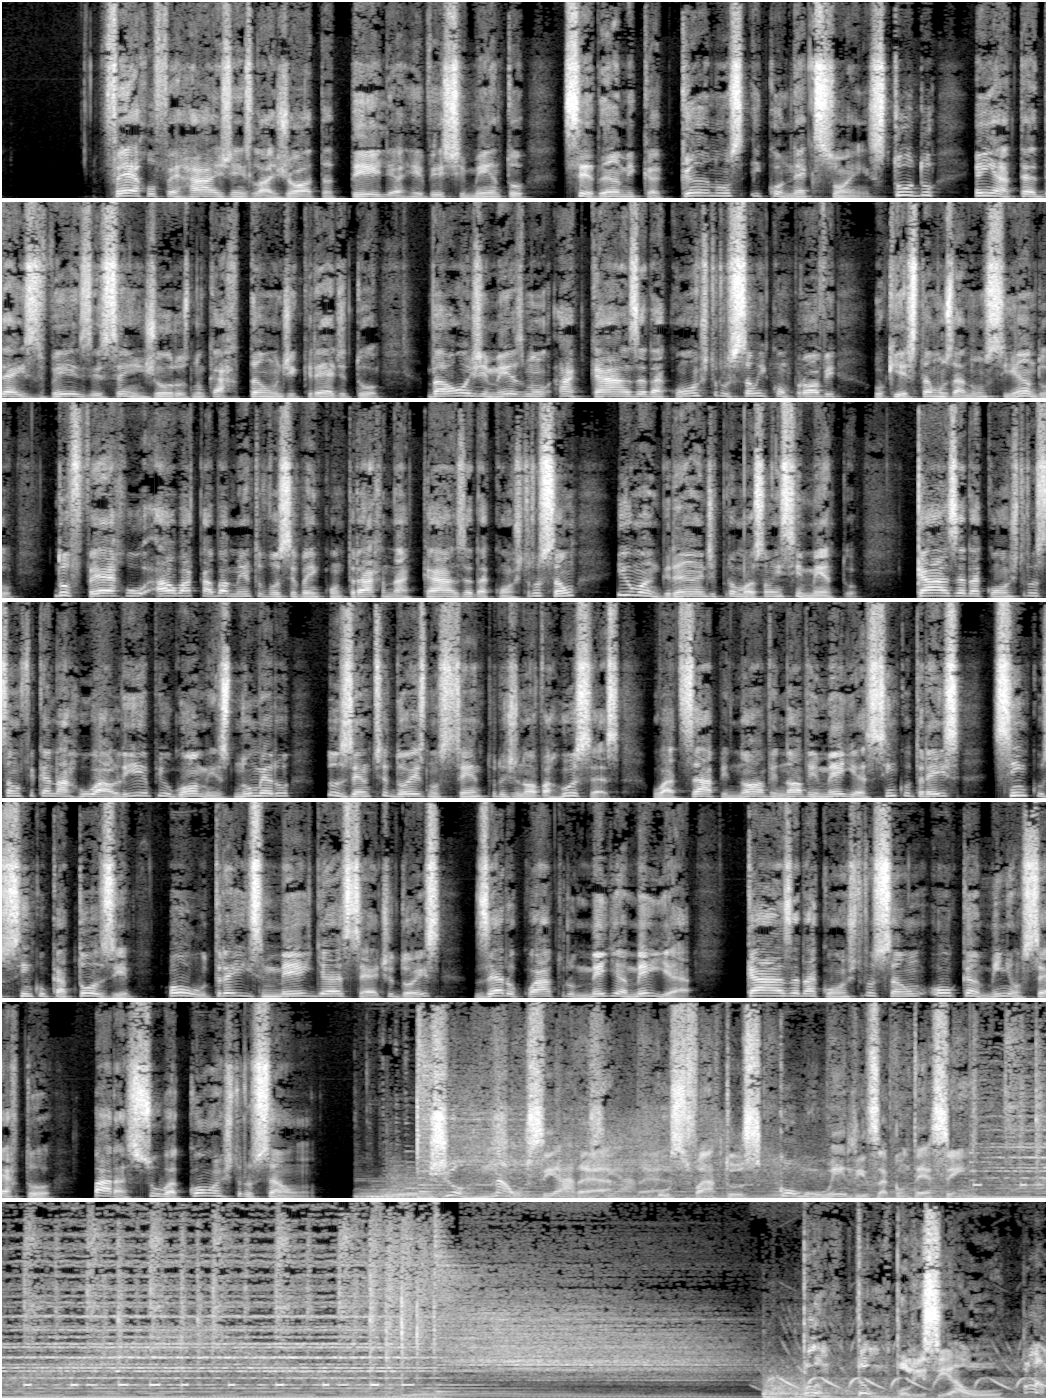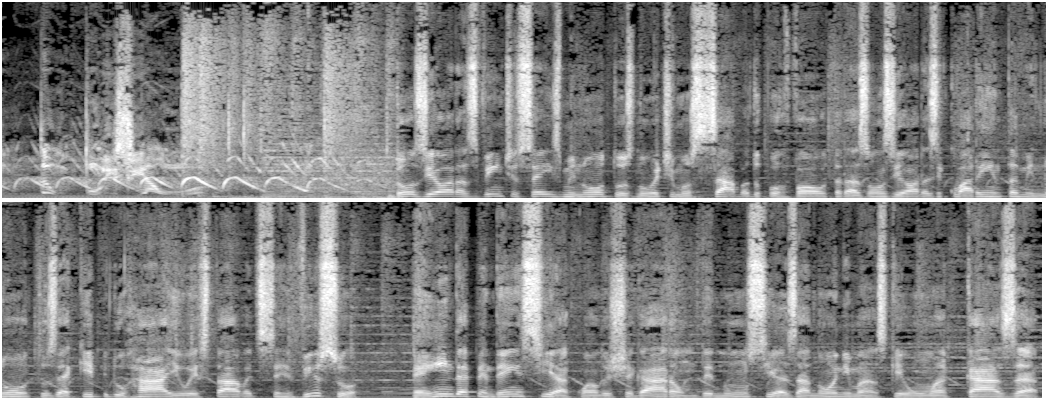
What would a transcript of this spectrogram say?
Ferro, ferragens, lajota, telha, revestimento, cerâmica, canos e conexões. Tudo em até 10 vezes sem juros no cartão de crédito. Vá hoje mesmo à Casa da Construção e comprove o que estamos anunciando. Do ferro ao acabamento você vai encontrar na Casa da Construção e uma grande promoção em cimento. Casa da Construção fica na rua Alípio Gomes, número 202, no centro de Nova Russas. WhatsApp 996535514 ou 36720466. Casa da Construção, o caminho certo para sua construção. Jornal Ceará. Os fatos como eles acontecem. Plantão policial. Plantão policial. 12 horas 26 minutos no último sábado, por volta das 11 horas e 40 minutos, a equipe do Raio estava de serviço em Independência quando chegaram denúncias anônimas que uma casa,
